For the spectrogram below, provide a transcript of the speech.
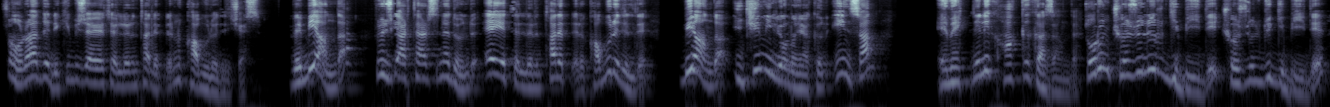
Sonra dedi ki biz EYT'lilerin taleplerini kabul edeceğiz. Ve bir anda rüzgar tersine döndü. EYT'lilerin talepleri kabul edildi. Bir anda 2 milyona yakın insan emeklilik hakkı kazandı. Sorun çözülür gibiydi, çözüldü gibiydi.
